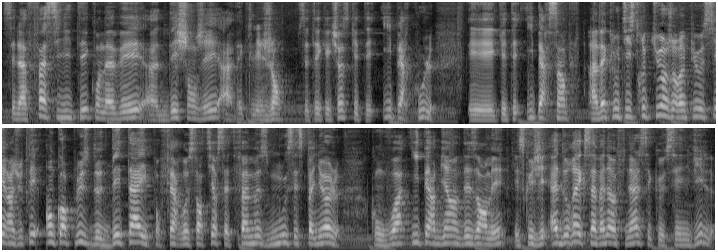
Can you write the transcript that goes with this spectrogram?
c'est la facilité qu'on avait euh, d'échanger avec les gens. C'était quelque chose qui était hyper cool et qui était hyper simple. Avec l'outil structure, j'aurais pu aussi rajouter encore plus de détails pour faire ressortir cette fameuse mousse espagnole qu'on voit hyper bien désormais. Et ce que j'ai adoré avec Savannah au final, c'est que c'est une ville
